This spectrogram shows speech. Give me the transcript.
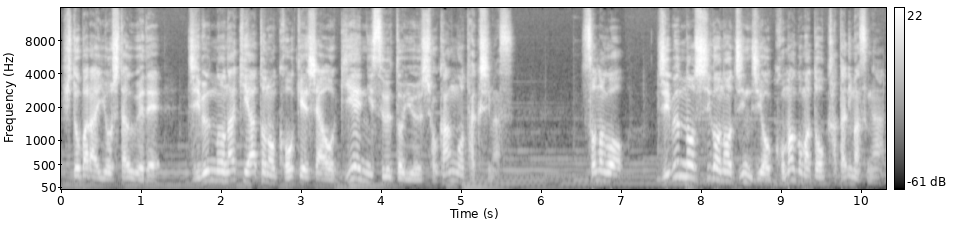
人払いをした上で、自分の亡き後の後継者を義援にするという所感を託します。その後、自分の死後の人事を細々と語りますが、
